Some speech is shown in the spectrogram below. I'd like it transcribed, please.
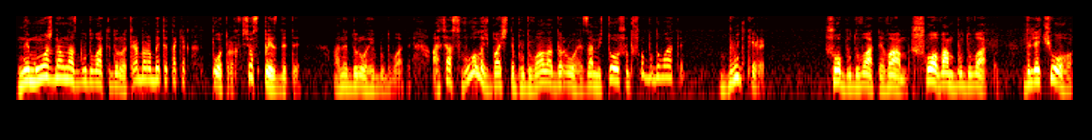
Не можна в нас будувати дороги. Треба робити так, як потрох, все спиздити, а не дороги будувати. А ця сволоч, бачите, будувала дороги. Замість того, щоб що будувати? Бункери. Що будувати вам? Що вам будувати? Для чого?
